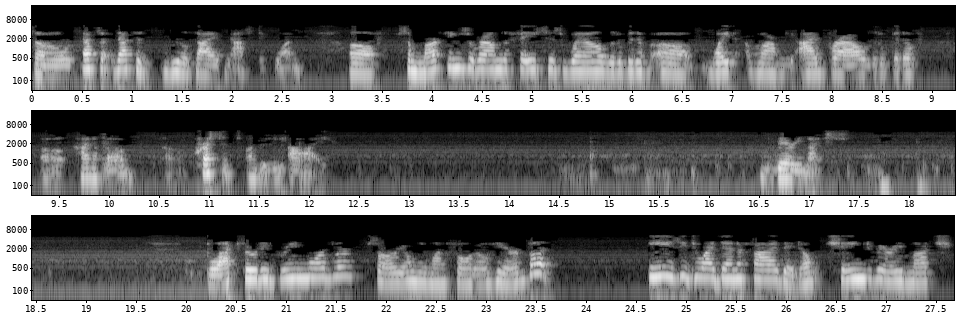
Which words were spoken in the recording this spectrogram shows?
So that's a, that's a real diagnostic one. Uh, some markings around the face as well, a little bit of uh, white around the eyebrow, a little bit of uh, kind of a, a crescent under the eye. Very nice. Black-throated green warbler, sorry, only one photo here, but easy to identify. They don't change very much.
